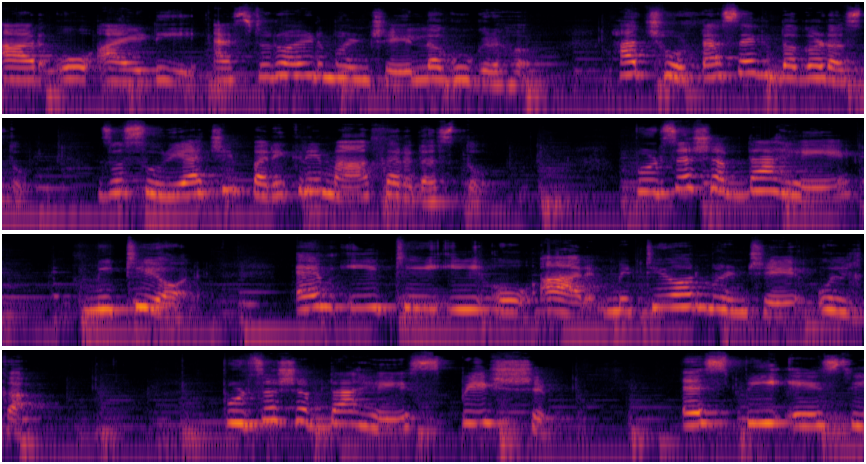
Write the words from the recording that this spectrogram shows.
R O I D asteroid म्हणजे लघुग्रह. हा छोटासा एक दगड असतो जो सूर्याची परिक्रमा करत असतो. पुढचा शब्द आहे meteor. M E T E O R meteor म्हणजे उल्का. पुढचा शब्द आहे spaceship S P A C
